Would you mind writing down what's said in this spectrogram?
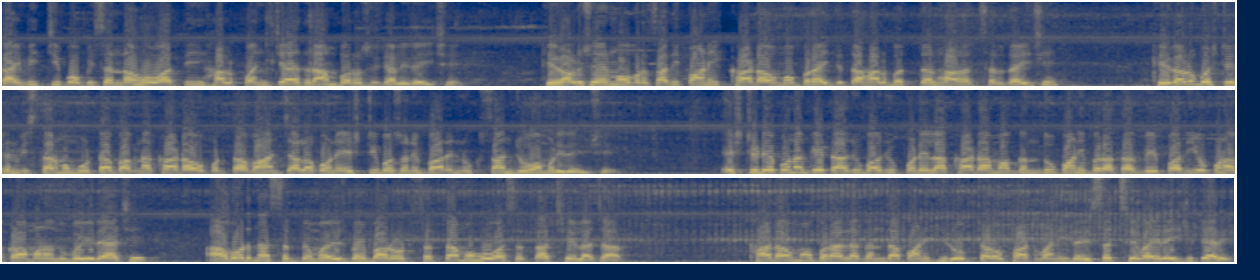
કાયમી ચીફ ઓફિસર ન હોવાથી હાલ પંચાયત રામ ભરોસે ચાલી રહી છે. ખેરાલુ શહેરમાં વરસાદી પાણી ખાડાઓમાં ભરાઈ જતા હાલ બદતર હાલત સર્જાઈ છે. ખેરાલુ બસ સ્ટેશન વિસ્તારમાં મોટાભાગના ખાડાઓ પડતા વાહન ચાલકો અને એસટી બસોને ભારે નુકસાન જોવા મળી રહ્યું છે. એસટી ડેપોના ગેટ આજુબાજુ પડેલા ખાડામાં ગંદુ પાણી ભરાતા વેપારીઓ પણ અકળામણ અનુભવી રહ્યા છે. આ વોર્ડના સભ્ય મહેશભાઈ બારોટ સત્તામાં હોવા છતાં છેલ્લા ચાર. ખાડાઓમાં ભરાયેલા ગંદા પાણીથી રોગચાળો ફાટવાની દહેશત સેવાઈ રહી છે ત્યારે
